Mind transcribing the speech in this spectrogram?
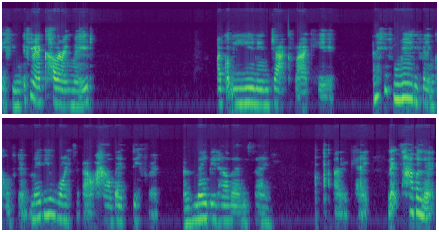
if you if you're in a colouring mood, I've got the Union Jack flag here. And if you're really feeling confident, maybe you'll write about how they're different and maybe how they're the same. Okay, let's have a look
